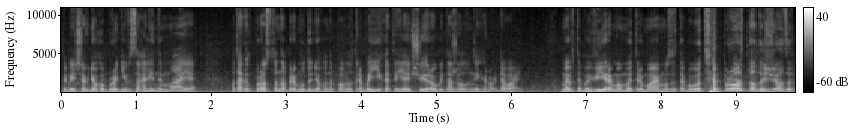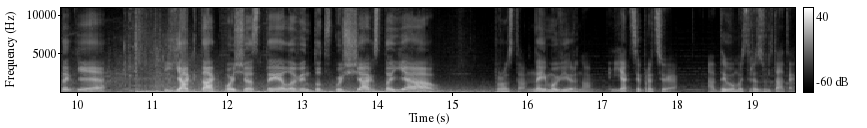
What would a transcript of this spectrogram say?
Тим більше в нього броні взагалі немає. Отак от просто напряму до нього, напевно, треба їхати. Я що і робить наш головний герой. Давай. Ми в тебе віримо, ми тримаємо за тебе. От це просто, ну що це таке? Як так пощастило, він тут в кущах стояв. Просто неймовірно. Як це працює? А дивимось результати.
